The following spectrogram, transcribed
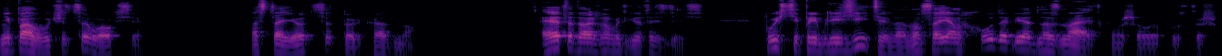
не получится вовсе. Остается только одно. Это должно быть где-то здесь. Пусть и приблизительно, но Саян худо-бедно знает камышовую пустошь.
